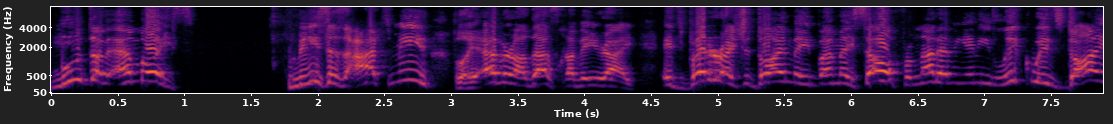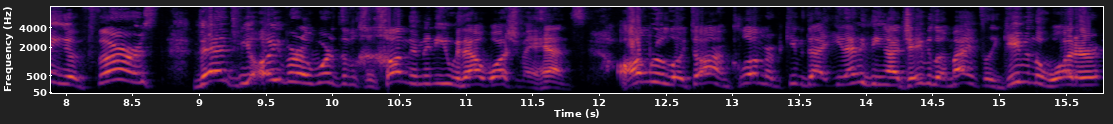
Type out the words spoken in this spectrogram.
Mutav Emois. He says, it's better I should die by myself from not having any liquids, dying of thirst, than to be over the words of Chachamim and eat without washing my hands. Amru loitam, klum, Rabbi Kiva not eat anything until he gave him the water,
